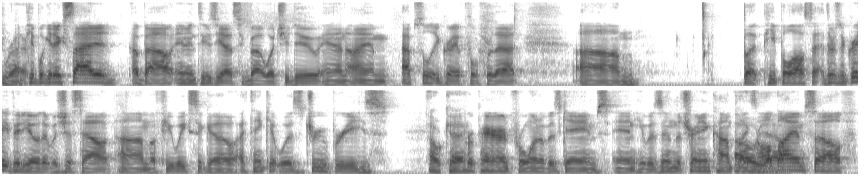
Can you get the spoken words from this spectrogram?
Right. and people get excited about and enthusiastic about what you do, and I am absolutely grateful for that. Um, but people also there's a great video that was just out um, a few weeks ago. I think it was Drew Brees okay. preparing for one of his games, and he was in the training complex Oh, all yeah. by himself.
